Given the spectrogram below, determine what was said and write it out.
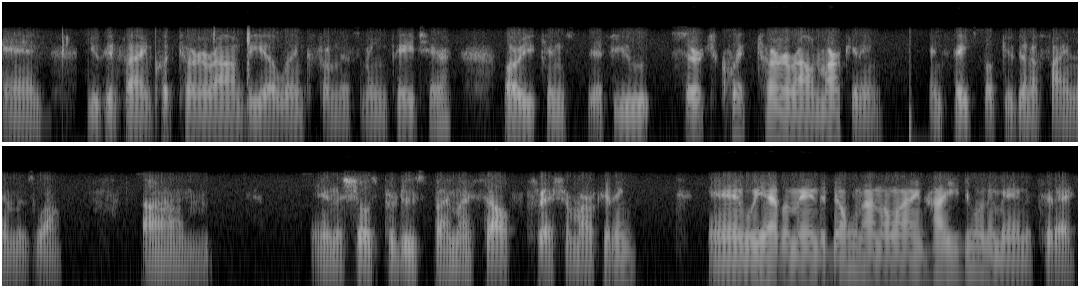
and you can find Quick Turnaround via link from this main page here, or you can, if you search Quick Turnaround Marketing in Facebook, you're going to find them as well. Um, and the show is produced by myself, Thrasher Marketing, and we have Amanda Doane on the line. How you doing, Amanda, today?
